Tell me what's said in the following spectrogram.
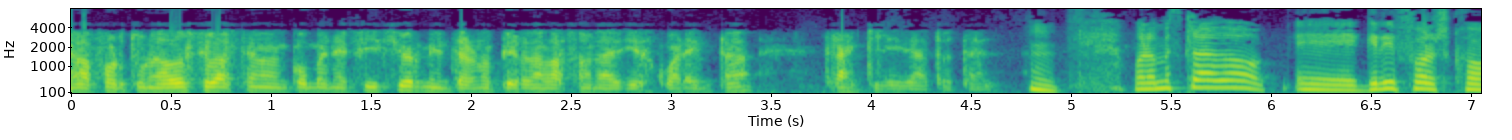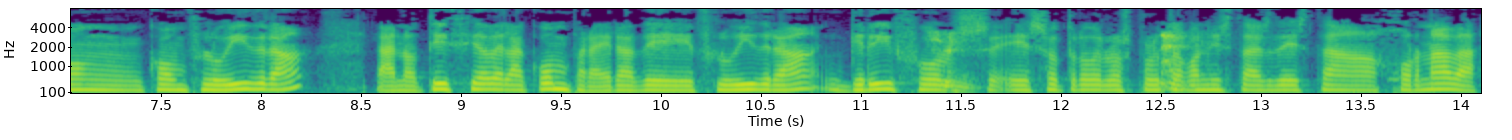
afortunados que las tengan con beneficios mientras no pierdan la zona de 10.40 tranquilidad total. Hmm. Bueno, mezclado eh, Grifols con, con, Fluidra. La noticia de la compra era de Fluidra. Grifols es otro de los protagonistas de esta jornada.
